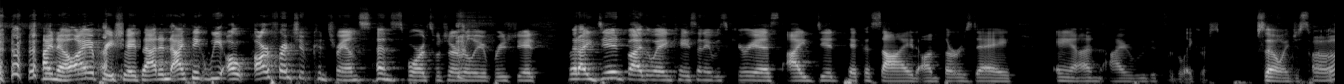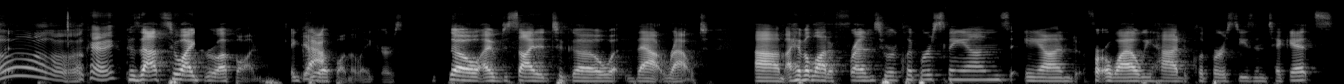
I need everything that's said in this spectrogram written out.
I know, I appreciate that. And I think we, oh, our friendship can transcend sports, which I really appreciate. But I did, by the way, in case anyone was curious, I did pick a side on Thursday and I rooted for the Lakers. So I just, oh, okay. Because that's who I grew up on. I grew yeah. up on the Lakers. So I've decided to go that route. Um, I have a lot of friends who are Clippers fans, and for a while we had Clippers season tickets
